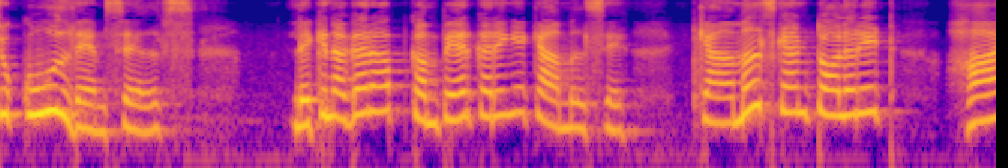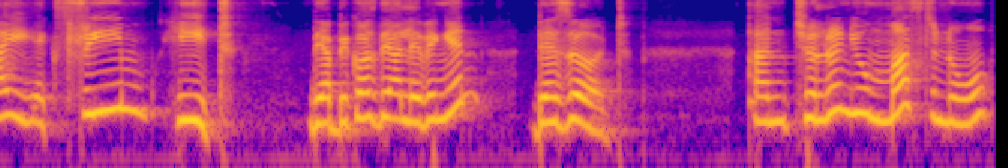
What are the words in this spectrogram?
to cool themselves. लेकिन अगर आप कंपेयर करेंगे कैमल से कैमल्स कैन टॉलरेट high extreme heat they are because they are living in desert and children you must know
